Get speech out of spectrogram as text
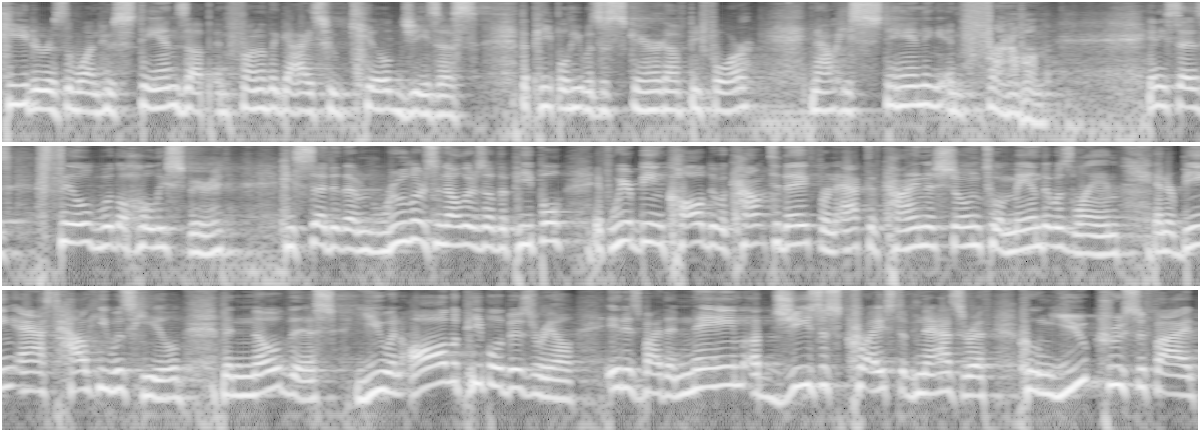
Peter is the one who stands up in front of the guys who killed Jesus, the people he was scared of before. Now he's standing in front of them. And he says, filled with the Holy Spirit, he said to them, Rulers and elders of the people, if we are being called to account today for an act of kindness shown to a man that was lame and are being asked how he was healed, then know this, you and all the people of Israel, it is by the name of Jesus Christ of Nazareth, whom you crucified,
